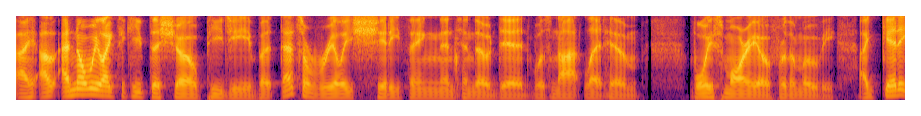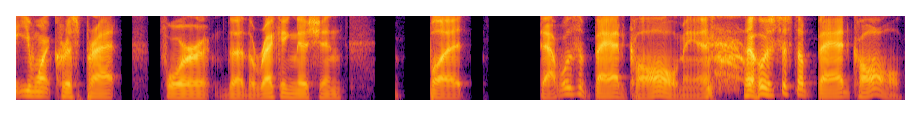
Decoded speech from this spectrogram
I I I know we like to keep this show PG, but that's a really shitty thing Nintendo did was not let him voice Mario for the movie. I get it, you want Chris Pratt for the the recognition, but that was a bad call, man. that was just a bad call.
